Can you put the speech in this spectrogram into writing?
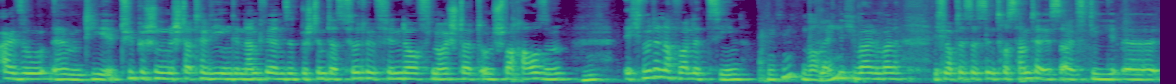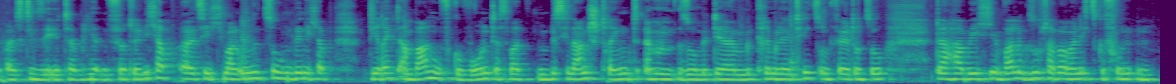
Also ähm, die typischen Stadtteile, die Ihnen genannt werden, sind bestimmt das Viertel, Findorf, Neustadt und Schwachhausen. Ich würde nach Walle ziehen. Warum? Vielleicht nicht, weil, weil ich glaube, dass es interessanter ist als, die, äh, als diese etablierten Viertel. Ich habe, als ich mal umgezogen bin, ich habe direkt am Bahnhof gewohnt. Das war ein bisschen anstrengend, ähm, so mit dem Kriminalitätsumfeld und so. Da habe ich in Walle gesucht, habe aber nichts gefunden.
